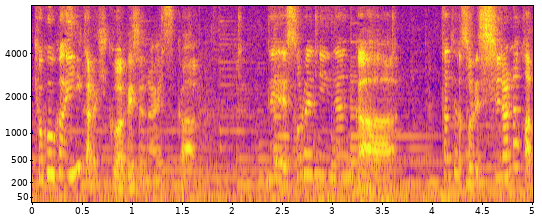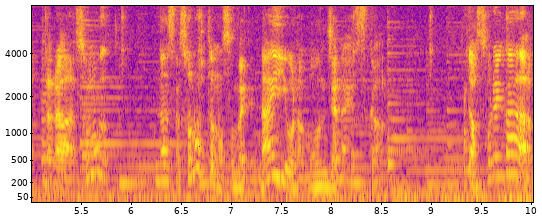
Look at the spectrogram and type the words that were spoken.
曲がいいから聴くわけじゃないですか？でそれになんか例えばそれ知らなかったらそのなんすかその人の存在でないようなもんじゃないですか？だからそれが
